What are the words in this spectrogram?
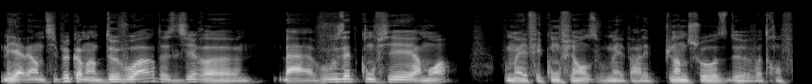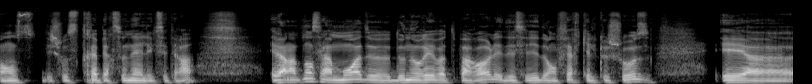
Mais il y avait un petit peu comme un devoir de se dire, euh, bah vous vous êtes confié à moi, vous m'avez fait confiance, vous m'avez parlé de plein de choses, de votre enfance, des choses très personnelles, etc. Et bien maintenant, c'est à moi d'honorer votre parole et d'essayer d'en faire quelque chose. Et, euh,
